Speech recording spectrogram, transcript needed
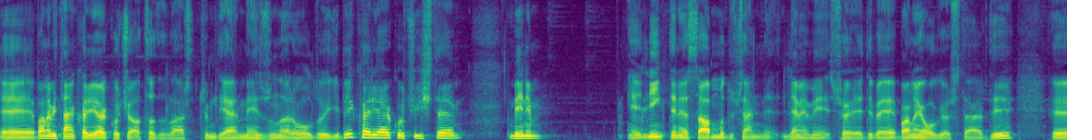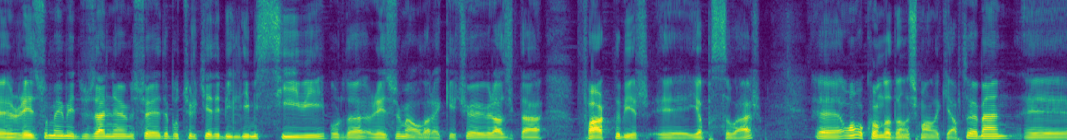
Ee, bana bir tane kariyer koçu atadılar tüm diğer mezunlar olduğu gibi. Kariyer koçu işte benim e, LinkedIn hesabımı düzenlememi söyledi ve bana yol gösterdi. E, rezümemi düzenlememi söyledi. Bu Türkiye'de bildiğimiz CV burada rezüme olarak geçiyor ve birazcık daha farklı bir e, yapısı var. E, o konuda danışmanlık yaptı ve ben e,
